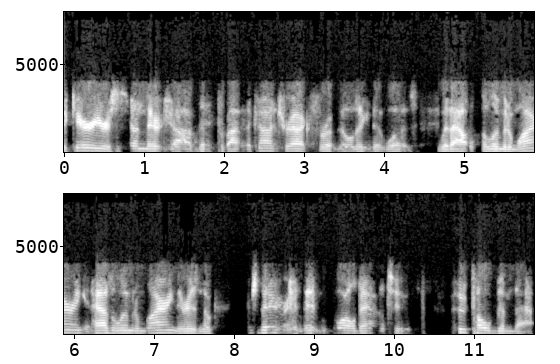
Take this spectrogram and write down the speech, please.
The carriers done their job. They provided a contract for a building that was without aluminum wiring. It has aluminum wiring. There is no coverage there. And then it boiled down to who told them that.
